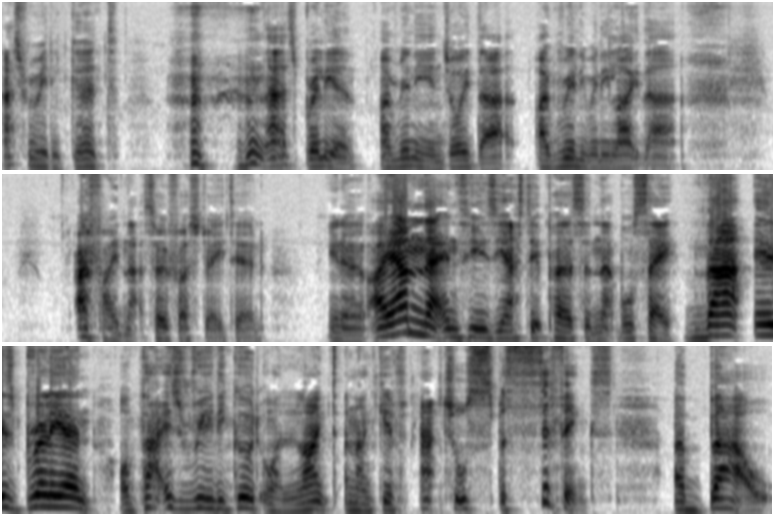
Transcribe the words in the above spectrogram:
that's really good. That's brilliant. I really enjoyed that. I really, really like that. I find that so frustrating. You know, I am that enthusiastic person that will say, that is brilliant, or that is really good, or I liked, and I give actual specifics about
